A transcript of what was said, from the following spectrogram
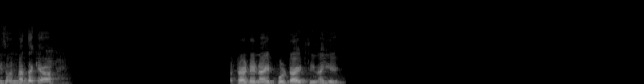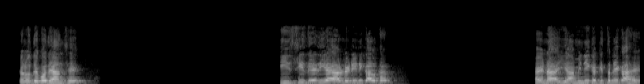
समझ में आता क्या? सैटरडे नाइट फुल टाइट थी ना ये। चलो देखो ध्यान से। पीसी दे दिया है ऑलरेडी निकाल कर है ना? यामिनी का कितने का है?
